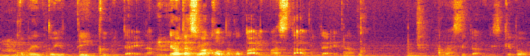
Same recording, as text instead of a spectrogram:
うん。コメント言っていくみたいな、うん。で私はこんなことありましたみたいな話してたんですけど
